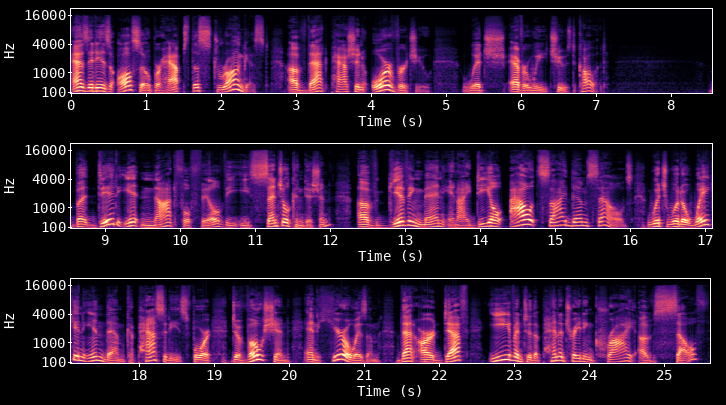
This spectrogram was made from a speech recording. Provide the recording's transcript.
as it is also perhaps the strongest of that passion or virtue, whichever we choose to call it. But did it not fulfill the essential condition of giving men an ideal outside themselves, which would awaken in them capacities for devotion and heroism that are deaf even to the penetrating cry of self?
